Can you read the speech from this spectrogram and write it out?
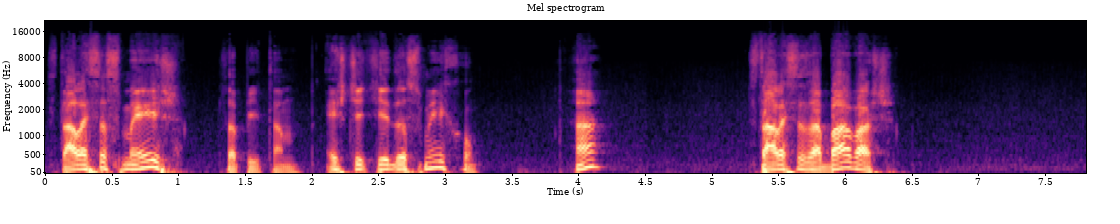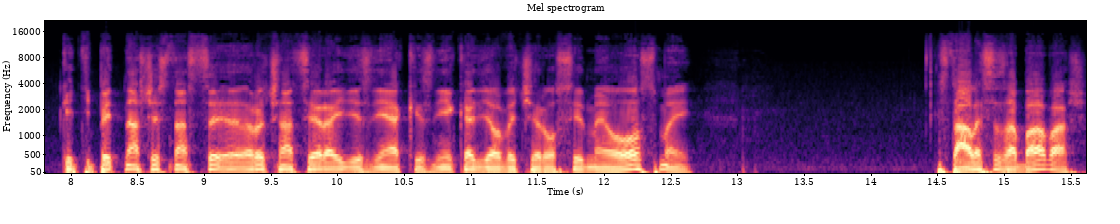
Stále sa smeješ? Sa pýtam. Ešte tie do smiechu? Ha? Stále sa zabávaš? Keď ti 15-16 ročná dcera ide z nejaké z niekadeľ večer o 7 o 8 Stále sa zabávaš?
